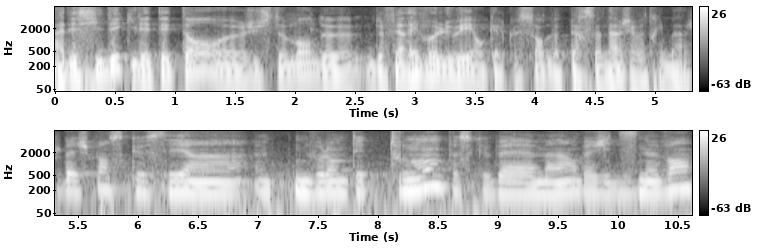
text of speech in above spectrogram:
a décidé qu'il était temps euh, justement de, de faire évoluer en quelque sorte votre personnage et votre image. Ben, je pense que c'est un- un- une volonté de tout le monde parce que ben, maintenant ben, j'ai 19 ans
